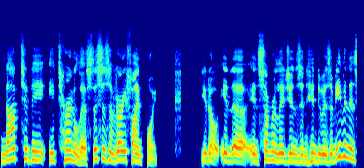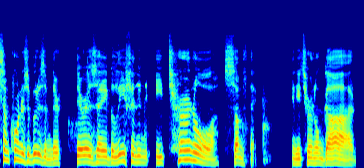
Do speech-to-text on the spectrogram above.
not to be eternalists. This is a very fine point. You know, in uh, in some religions, in Hinduism, even in some corners of Buddhism, there there is a belief in an eternal something, an eternal God,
